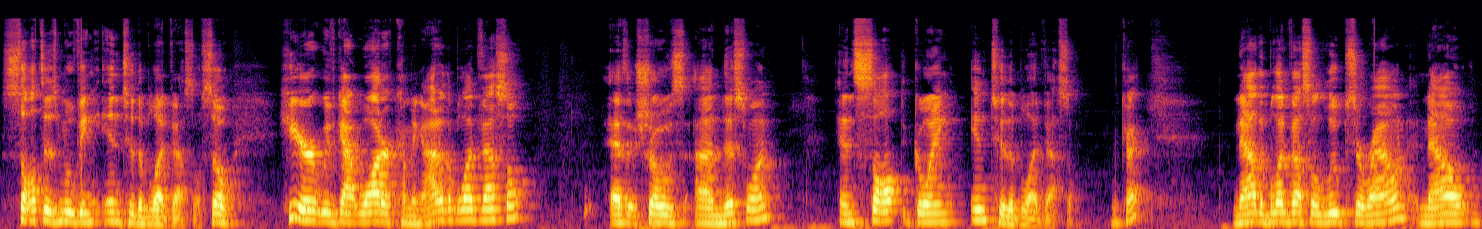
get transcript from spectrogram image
salt is moving into the blood vessel. So here we've got water coming out of the blood vessel, as it shows on this one, and salt going into the blood vessel. Okay. Now the blood vessel loops around. Now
